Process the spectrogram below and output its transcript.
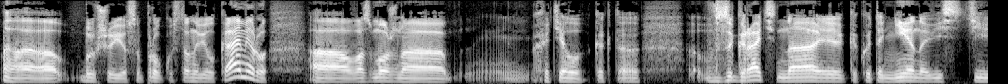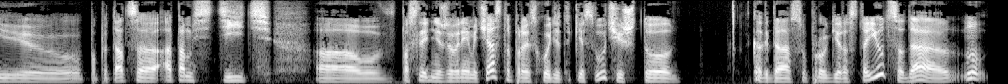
бывший ее супруг установил камеру, а, возможно, хотел как-то взыграть на э, какой-то ненависти, попытаться отомстить. А, в последнее же время часто происходят такие случаи, что когда супруги расстаются, да, ну,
